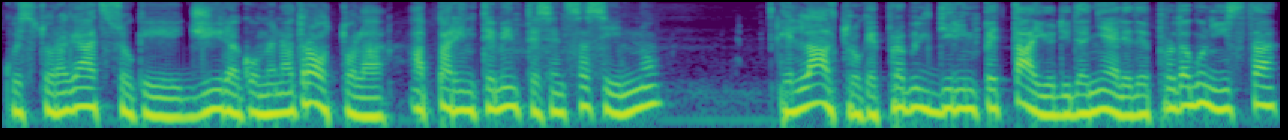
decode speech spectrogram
questo ragazzo che gira come una trottola, apparentemente senza senno, e l'altro che è proprio il dirimpettaio di Daniele, del protagonista,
